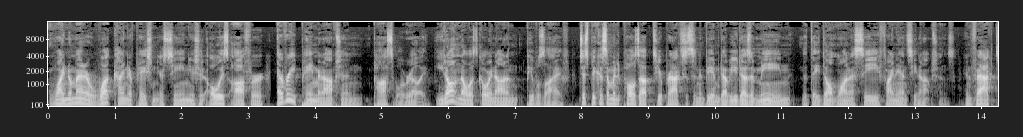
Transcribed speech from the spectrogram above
why no matter what kind of patient you're seeing, you should always offer every payment option possible, really. You don't know what's going on in people's life. Just because somebody pulls up to your practice in a BMW doesn't mean that they don't want to see financing options. In fact,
